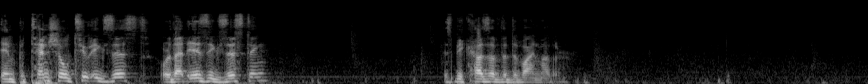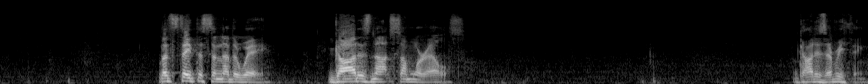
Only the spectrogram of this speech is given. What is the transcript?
in potential to exist or that is existing is because of the Divine Mother. Let's state this another way God is not somewhere else, God is everything.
